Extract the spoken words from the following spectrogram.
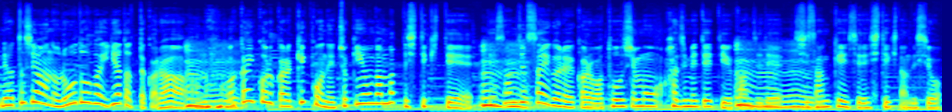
で私はあの労働が嫌だったから、あの若い頃から結構ね貯金を頑張ってしてきて、で30歳ぐらいからは投資も始めてっていう感じで資産形成してきたんですよ。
